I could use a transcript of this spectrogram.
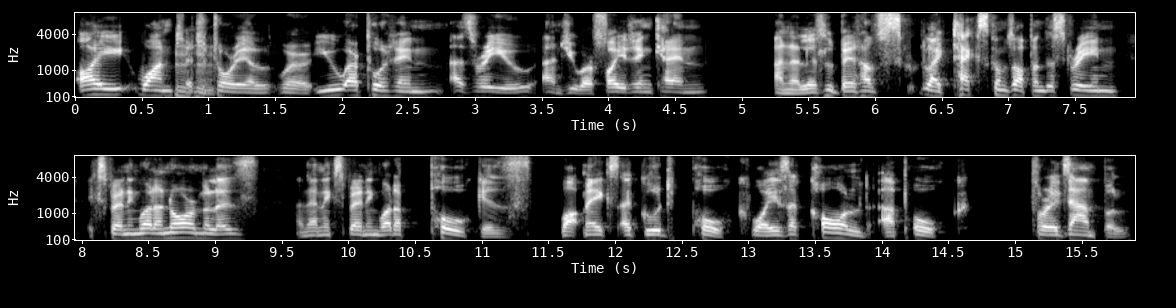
I want mm-hmm. a tutorial where you are put in as Ryu and you are fighting Ken and a little bit of like text comes up on the screen explaining what a normal is and then explaining what a poke is. What makes a good poke? Why is it called a poke for example?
